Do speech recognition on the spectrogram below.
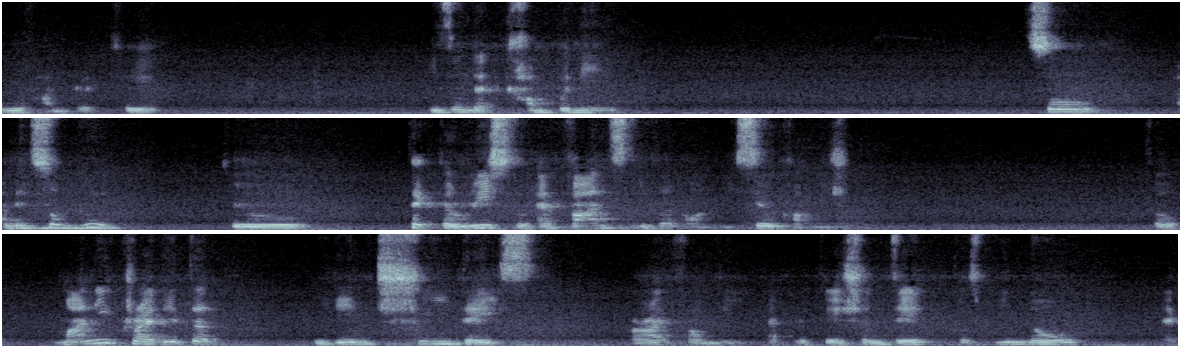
200K. Isn't that company so, I mean, so good to take the risk to advance even on resale commission? So, money credited within three days all right, from the application date, because we know that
